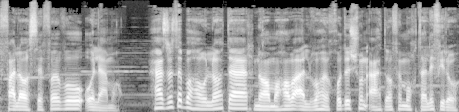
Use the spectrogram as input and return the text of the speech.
فلاسفه و علما. حضرت بهاءالله در نامه ها و الواح خودشون اهداف مختلفی رو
